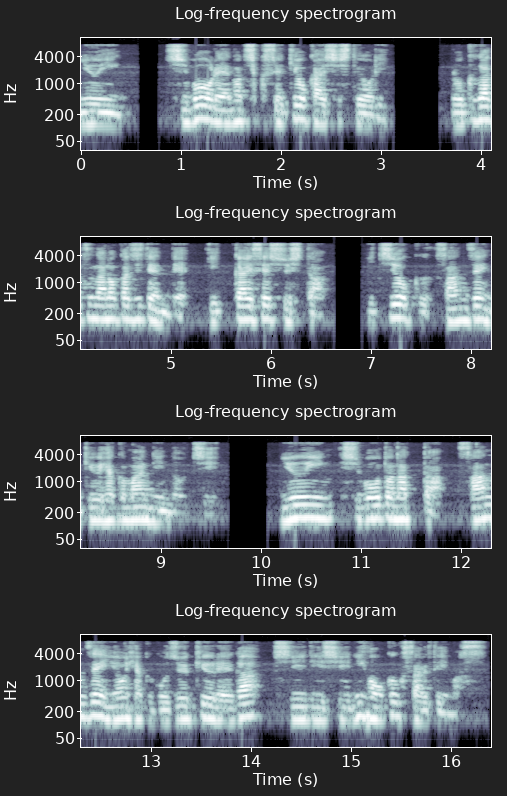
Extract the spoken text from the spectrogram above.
入院、死亡例の蓄積を開始しており、6月7日時点で1回接種した1億3900万人のうち、入院、死亡となった3459例が CDC に報告されています。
